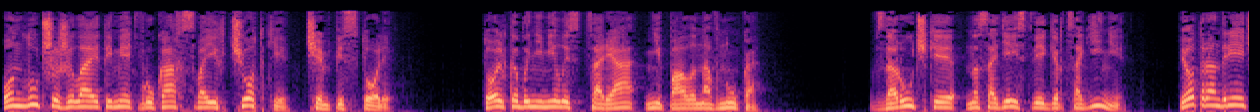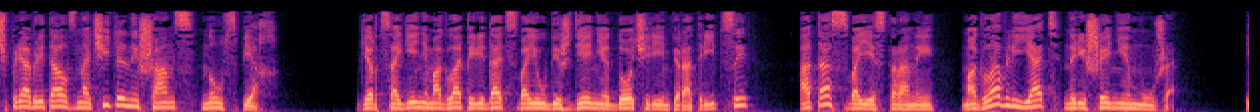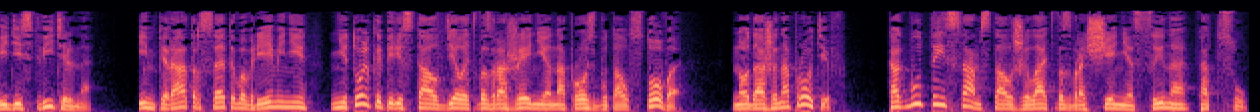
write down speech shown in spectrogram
Он лучше желает иметь в руках своих четки, чем пистоли. Только бы не милость царя не пала на внука». В заручке на содействие герцогини Петр Андреевич приобретал значительный шанс на успех. Герцогиня могла передать свои убеждения дочери императрицы, а та, с своей стороны, могла влиять на решение мужа. И действительно, император с этого времени не только перестал делать возражения на просьбу Толстого, но даже напротив, как будто и сам стал желать возвращения сына к отцу.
